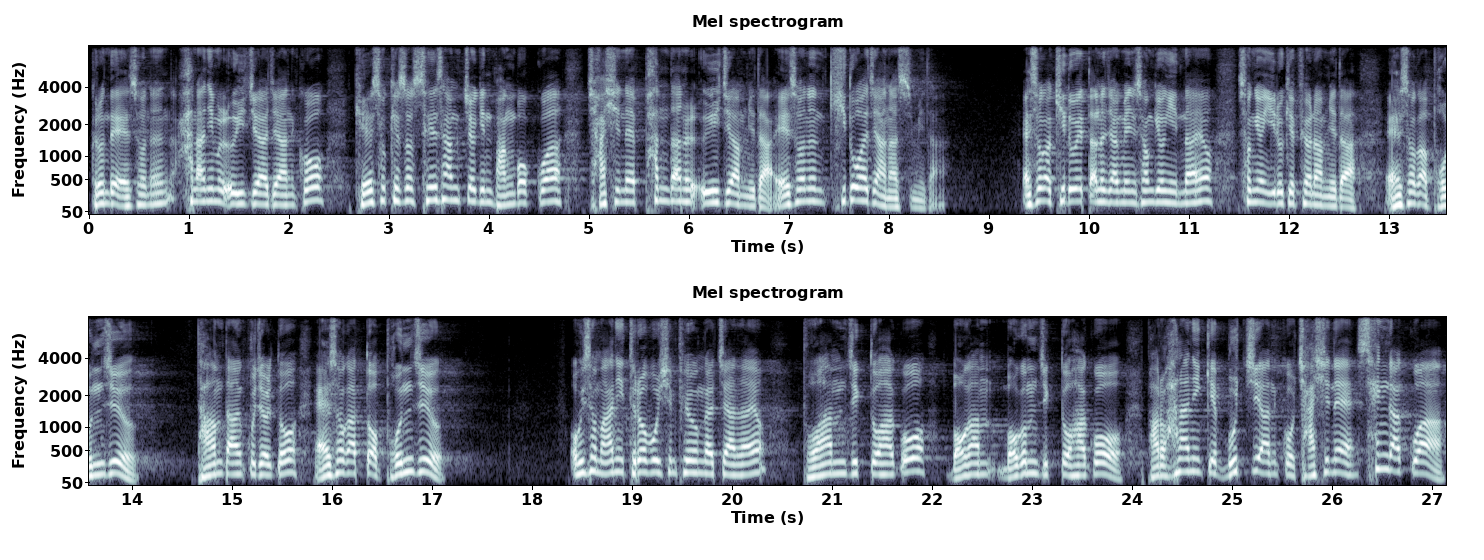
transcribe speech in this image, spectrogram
그런데 에서는 하나님을 의지하지 않고 계속해서 세상적인 방법과 자신의 판단을 의지합니다. 에서는 기도하지 않았습니다. 에서가 기도했다는 장면이 성경이 있나요? 성경이 이렇게 표현합니다. 에서가 본즉 다음 다음 구절도 에서가 또 본즉 어디서 많이 들어보신 표현 같지 않아요? 보암직도 하고 먹음, 먹음직도 하고 바로 하나님께 묻지 않고 자신의 생각과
